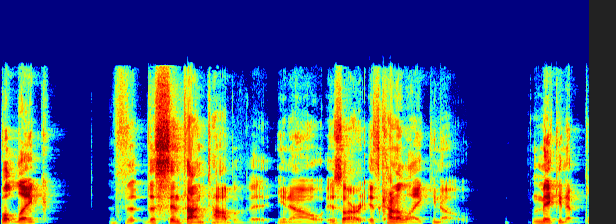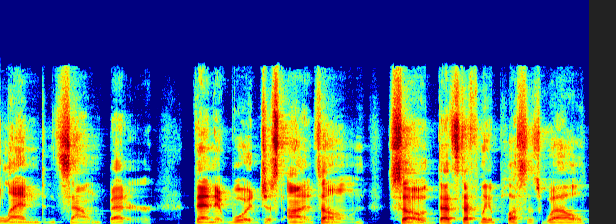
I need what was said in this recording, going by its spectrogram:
but like the the synth on top of it, you know, is our it's kind of like you know making it blend and sound better than it would just on its own. So that's definitely a plus as well.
